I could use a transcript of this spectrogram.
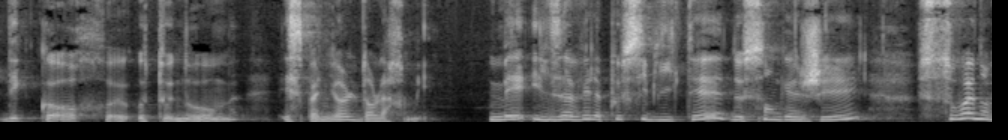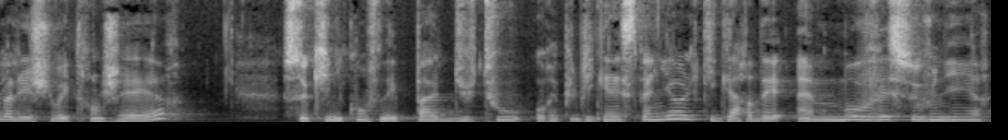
des corps euh, autonomes espagnols dans l'armée. Mais ils avaient la possibilité de s'engager soit dans la Légion étrangère, ce qui ne convenait pas du tout aux républicains espagnols qui gardaient un mauvais souvenir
